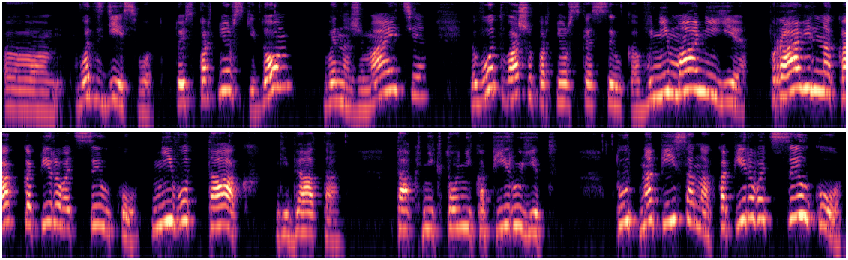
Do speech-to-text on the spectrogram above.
вот здесь вот, то есть партнерский дом, вы нажимаете, вот ваша партнерская ссылка. Внимание! Правильно, как копировать ссылку. Не вот так, ребята, так никто не копирует. Тут написано копировать ссылку.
